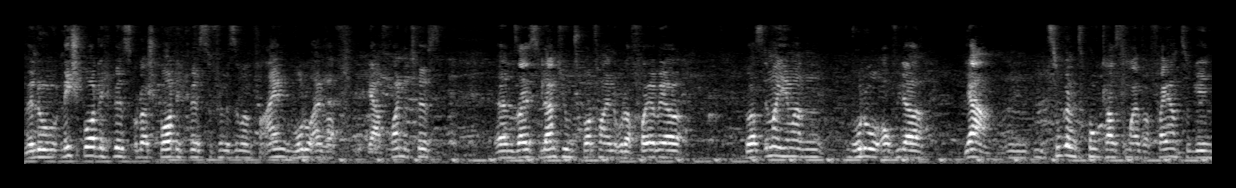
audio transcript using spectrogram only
Wenn du nicht sportlich bist oder sportlich bist, du findest immer einen Verein, wo du einfach ja, Freunde triffst. Ähm, sei es die Landjugendsportverein oder Feuerwehr. Du hast immer jemanden, wo du auch wieder ja, einen Zugangspunkt hast, um einfach feiern zu gehen.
